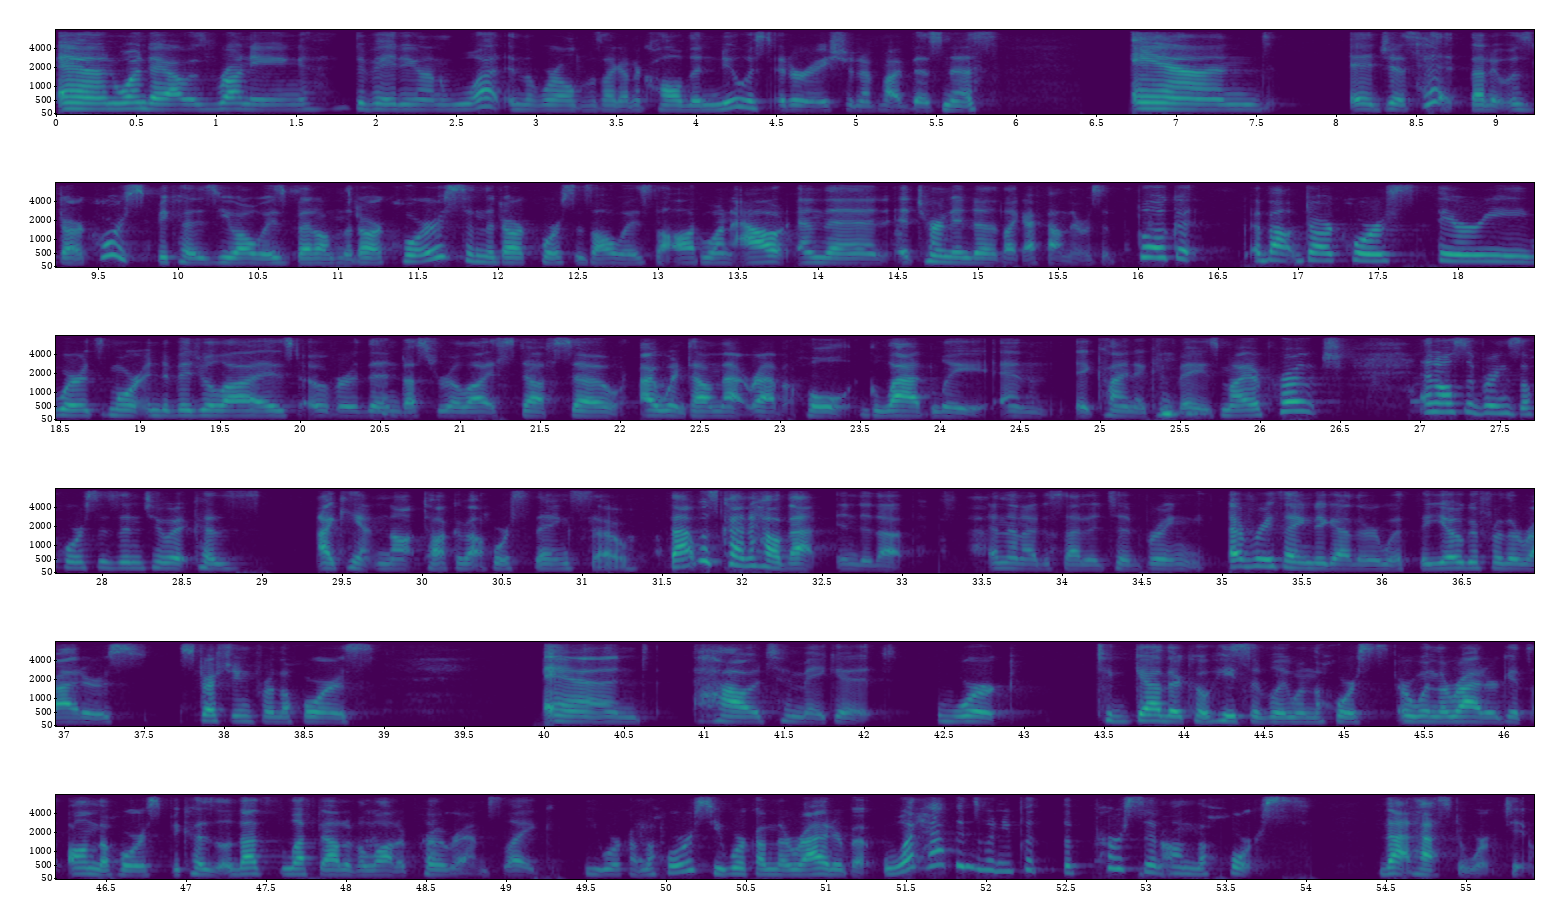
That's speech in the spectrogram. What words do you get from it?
And one day I was running, debating on what in the world was I going to call the newest iteration of my business. And it just hit that it was dark horse because you always bet on the dark horse and the dark horse is always the odd one out and then it turned into like i found there was a book about dark horse theory where it's more individualized over the industrialized stuff so i went down that rabbit hole gladly and it kind of mm-hmm. conveys my approach and also brings the horses into it because i can't not talk about horse things. So that was kind of how that ended up. And then i decided to bring everything together with the yoga for the riders stretching for the horse and how to make it work together cohesively when the horse or when the rider gets on the horse because that's left out of a lot of programs. Like you work on the horse you work on the rider but what happens when you put the person on the horse? That has to work too.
